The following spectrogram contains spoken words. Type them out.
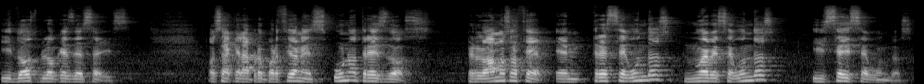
y 2 bloques de 6. O sea que la proporción es 1, 3, 2. Pero lo vamos a hacer en 3 segundos, 9 segundos y 6 segundos.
